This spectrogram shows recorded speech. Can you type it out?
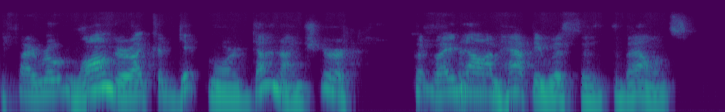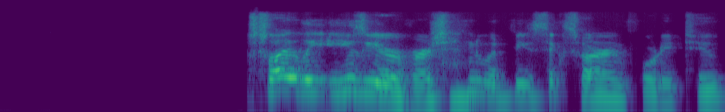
if I wrote longer, I could get more done, I'm sure. But right now, I'm happy with the, the balance slightly easier version would be 642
